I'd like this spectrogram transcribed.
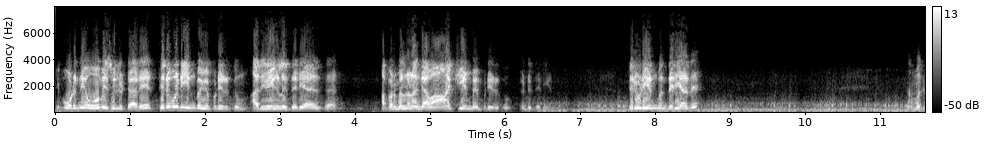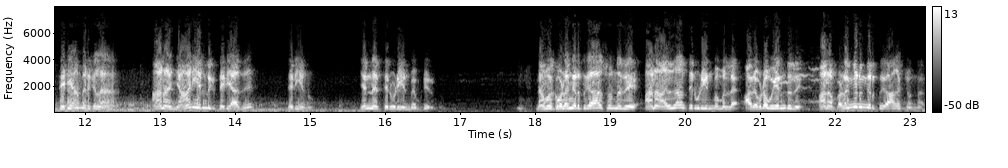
இப்ப உடனே ஓமி சொல்லிட்டாரு திருவடி இன்பம் எப்படி இருக்கும்? அதுவே எங்களுக்கு தெரியாது சார். அப்புறமேல நாங்க அவன் ஆட்சி இன்பம் எப்படி இருக்கும்? என்று தெரியும் திருவடி இன்பம் தெரியாது. நமக்கு தெரியாம இருக்கலாம். ஆனா ஞானியர்களுக்கு தெரியாது தெரியணும். என்ன திருவடி இன்பம் எப்படி இருக்கும்? நமக்கு விளங்குறதுக்காக சொன்னது ஆனா அதுதான் திருவடி இன்பம் அல்ல. அதை விட உயர்ந்தது. ஆனா விளங்கணுங்கிறதுக்காக சொன்னார்.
